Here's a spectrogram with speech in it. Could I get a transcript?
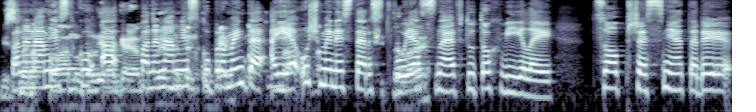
My pane náměstku, a, pane náměstku, promiňte, a je už ministerstvu jasné v tuto chvíli, co přesně tedy eh,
